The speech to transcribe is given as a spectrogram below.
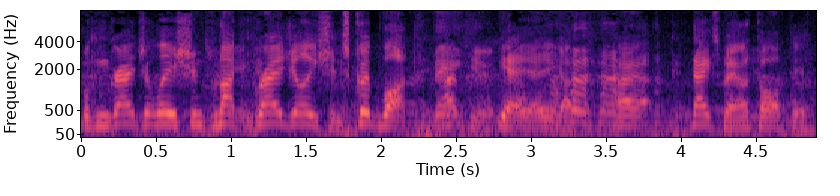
Well, congratulations. Not congratulations. Good luck. Thank you. Yeah. There you go. All right. Thanks, man. I'll talk to you.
